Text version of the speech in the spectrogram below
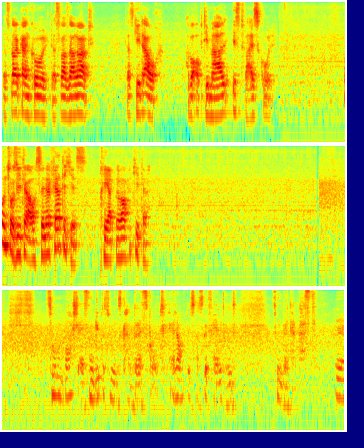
das war kein Kohl, das war Salat. Das geht auch, aber optimal ist Weißkohl. Und so sieht er aus, wenn er fertig ist. Приятного аппетита! Zum Borschessen gibt es übrigens keinen Dresscode. Erlaubt ist, was gefällt und zum Wetter passt. Äh,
